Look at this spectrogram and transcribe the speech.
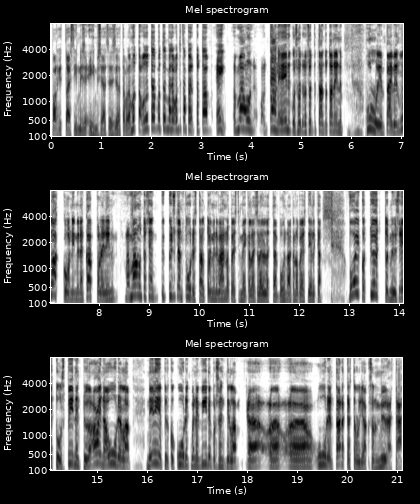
palkittaisi ihmisiä, ihmisiä sillä tavalla. Mutta otetaan, otetaan, otetaan tota, ei, mä haluan tähän ennen kuin soitetaan tota, niin, hullujen päivien lakkoon niminen kappale, niin mä, mä haluan tosiaan kysytään nyt uudestaan, toi vähän meikäläisellä yllättäen, puhun aika nopeasti. Eli voiko työttömyysetuus pienentyä aina uudella 4,65 prosentilla ää, ää, uuden tarkastelujakson myötä?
